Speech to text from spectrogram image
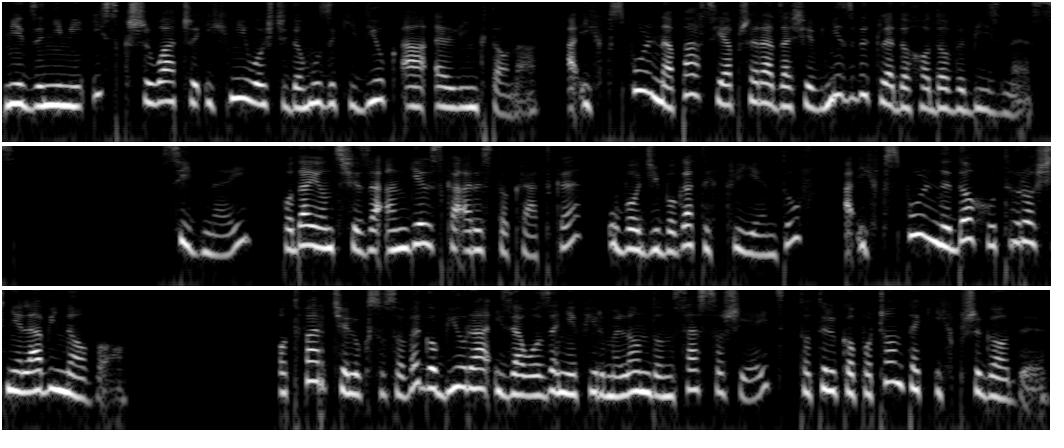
Między nimi iskrzy łaczy ich miłość do muzyki Duke A. Ellingtona, a ich wspólna pasja przeradza się w niezwykle dochodowy biznes. Sydney, podając się za angielska arystokratkę, uwodzi bogatych klientów, a ich wspólny dochód rośnie lawinowo. Otwarcie luksusowego biura i założenie firmy London Associates to tylko początek ich przygody.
